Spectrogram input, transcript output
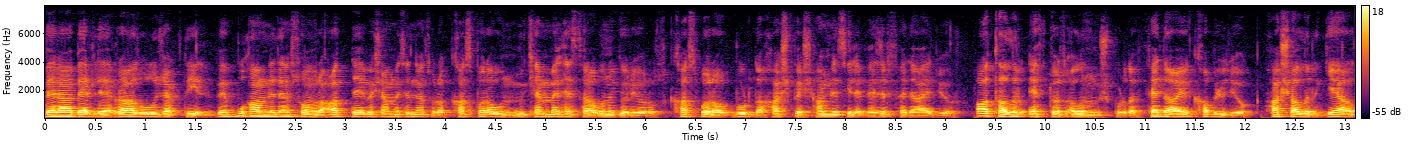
beraberliğe razı olacak değil. Ve bu hamleden sonra at D5 hamlesinden sonra Kasparov'un mükemmel hesabını görüyoruz. Kasparov burada H5 hamlesiyle vezir feda ediyor. At alır F4 alınmış burada. Fedayı kabul ediyor. H alır G6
